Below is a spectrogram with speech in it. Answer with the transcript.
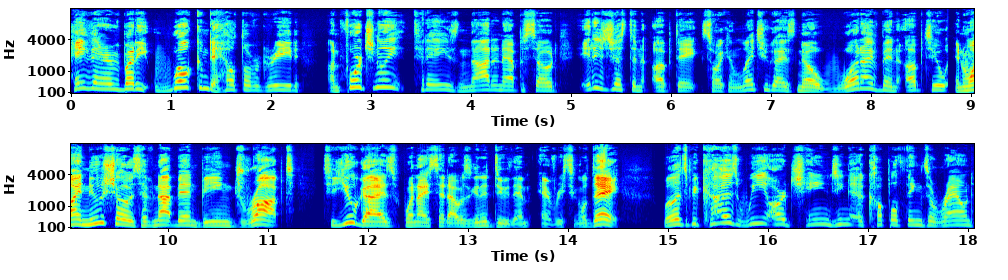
Hey there, everybody. Welcome to Health Over Greed. Unfortunately, today is not an episode. It is just an update so I can let you guys know what I've been up to and why new shows have not been being dropped to you guys when I said I was going to do them every single day. Well, it's because we are changing a couple things around.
